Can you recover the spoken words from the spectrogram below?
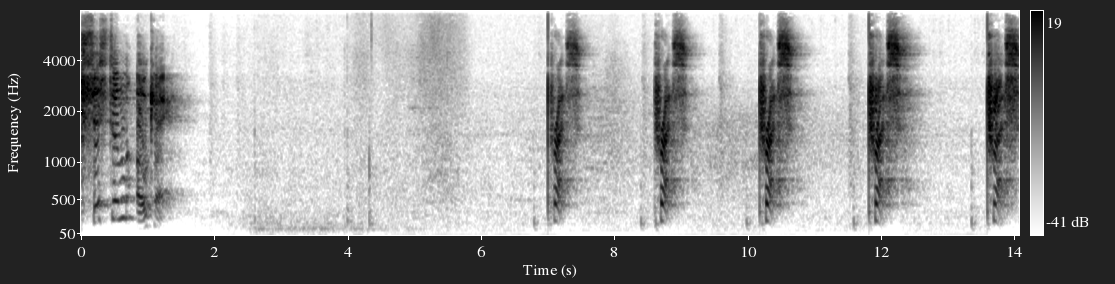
System OK. Press. Press. Press. Press. Press.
